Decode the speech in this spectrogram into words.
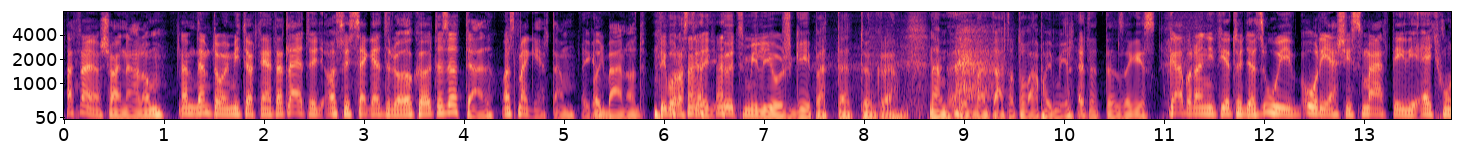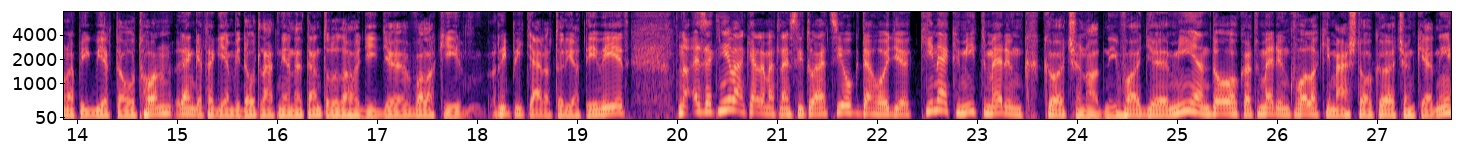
Hát nagyon sajnálom. Nem, nem tudom, hogy mi történt. Tehát lehet, hogy az, hogy Szegedről költözött el, azt megértem, Igen. hogy bánod. Tibor azt egy 5 milliós gépet tett tönkre. Nem kommentálta tovább, hogy mi lehetett ez egész. Gábor annyit írt, hogy az új óriási Smart TV egy hónapig bírta otthon. Rengeteg ilyen videót látni a neten, tudod, hogy így valaki ripítjára töri a tévéjét. Na, ezek nyilván kellemetlen szituációk, de hogy kinek mit merünk kölcsönadni, vagy milyen dolgokat merünk valaki mástól kölcsönkérni,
